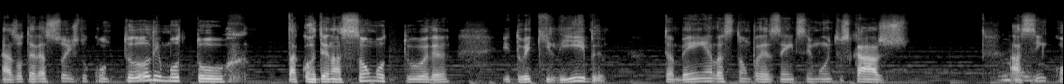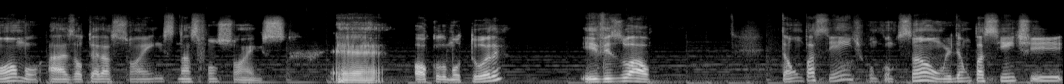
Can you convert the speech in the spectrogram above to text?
as alterações do controle motor, da coordenação motora e do equilíbrio, também elas estão presentes em muitos casos, uhum. assim como as alterações nas funções é, oculomotora e visual. Então, um paciente com concussão, ele é um paciente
